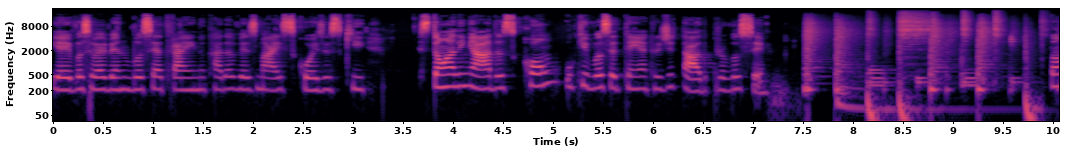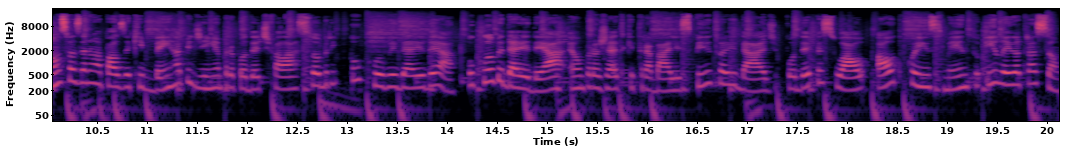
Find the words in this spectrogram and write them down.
E aí você vai vendo você atraindo cada vez mais coisas que estão alinhadas com o que você tem acreditado para você. Vamos fazer uma pausa aqui bem rapidinha para poder te falar sobre o Clube da LDA. O Clube da LDA é um projeto que trabalha espiritualidade, poder pessoal, autoconhecimento e lei da atração.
